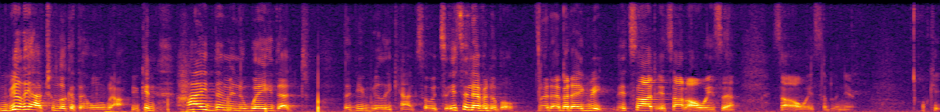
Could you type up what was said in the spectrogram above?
you really have to look at the whole graph. You can hide them in a way that, that you really can't. So it's, it's inevitable, right? but I agree. It's not, it's not always, uh, it's not always sublinear. Okay.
